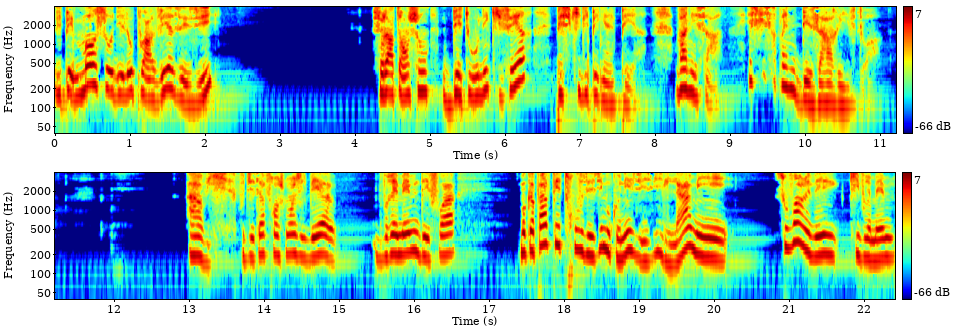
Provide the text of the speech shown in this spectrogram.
il peut morceau de l'eau pour avoir Zézi, cela attention, détourner qui fait, parce qu'il peut pire. Vanessa, est-ce ça peut être des arrive, toi? Ah oui, vous dites franchement, Gilbert, vraiment, des fois, mon capable peut trouver Zézi, me connaît Zézi là, mais souvent arrivé qui vraiment,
